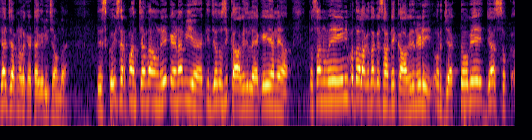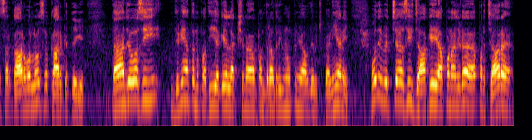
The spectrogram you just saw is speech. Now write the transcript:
ਜਾਂ ਜਰਨਲ ਕੈਟਾਗਰੀ ਚ ਆਉਂਦਾ ਹੈ। ਤੇ ਇਸ ਕੋਈ ਸਰਪੰਚਾਂ ਦਾ ਹੁਣ ਇਹ ਕਹਿਣਾ ਵੀ ਹੈ ਕਿ ਜਦੋਂ ਅਸੀਂ ਕਾਗਜ਼ ਲੈ ਕੇ ਜਾਂਦੇ ਆ ਤਾਂ ਸਾਨੂੰ ਇਹ ਨਹੀਂ ਪਤਾ ਲੱਗਦਾ ਕਿ ਸਾਡੇ ਕਾਗਜ਼ ਜਿਹੜੇ ਉਹ ਰਿਜੈਕਟ ਹੋ ਗਏ ਜਾਂ ਸੁਕ- ਸਰਕਾਰ ਵੱਲੋਂ ਸਵੀਕਾਰ ਕੀਤੇ ਗਏ। ਤਾਂ ਜੋ ਅਸੀਂ ਜਿਹੜੀਆਂ ਤੁਹਾਨੂੰ ਪਤੀ ਹੈ ਕਿ ਇਲੈਕਸ਼ਨਾਂ 15 ਤਰੀਕ ਨੂੰ ਪੰਜਾਬ ਦੇ ਵਿੱਚ ਪੈਣੀਆਂ ਨੇ, ਉਹਦੇ ਵਿੱਚ ਅਸੀਂ ਜਾ ਕੇ ਆਪਣਾ ਜਿਹੜਾ ਪ੍ਰਚਾਰ ਹੈ,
